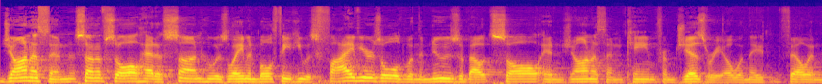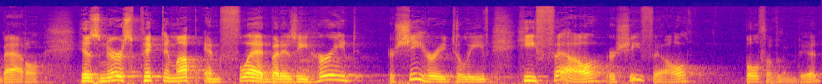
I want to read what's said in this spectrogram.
Jonathan, son of Saul, had a son who was lame in both feet. He was five years old when the news about Saul and Jonathan came from Jezreel when they fell in battle. His nurse picked him up and fled, but as he hurried or she hurried to leave, he fell, or she fell, both of them did,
